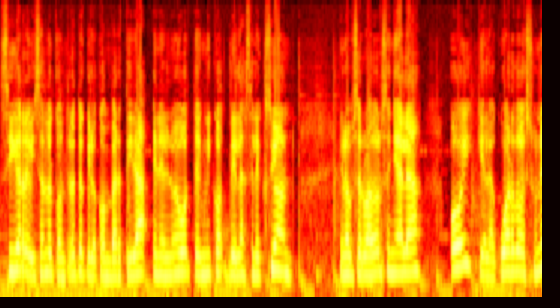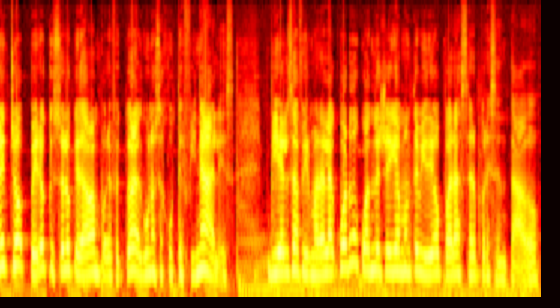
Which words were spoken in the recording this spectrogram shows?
sigue revisando el contrato que lo convertirá en el nuevo técnico de la selección. El observador señala hoy que el acuerdo es un hecho, pero que solo quedaban por efectuar algunos ajustes finales. Bielsa firmará el acuerdo cuando llegue a Montevideo para ser presentado.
